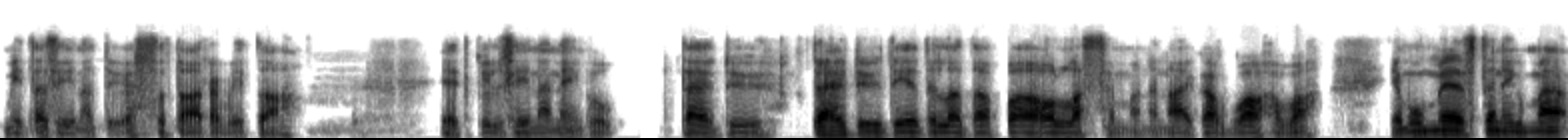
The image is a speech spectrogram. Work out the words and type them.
mitä siinä työssä tarvitaan. Että kyllä siinä niin kuin täytyy, täytyy tietyllä tapaa olla semmoinen aika vahva. Ja mun mielestä niin mä,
